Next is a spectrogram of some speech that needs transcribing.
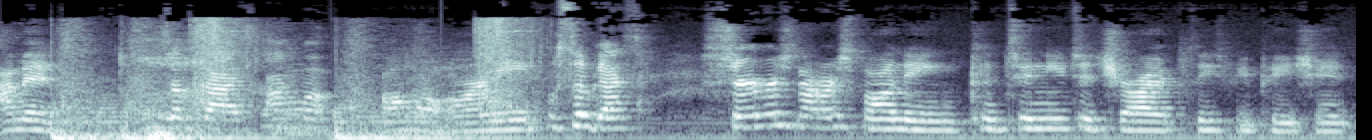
I'm in. What's up, guys? I'm a Aha Army. What's up, guys? Server's not responding. Continue to try. Please be patient.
